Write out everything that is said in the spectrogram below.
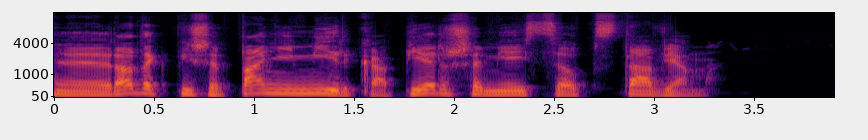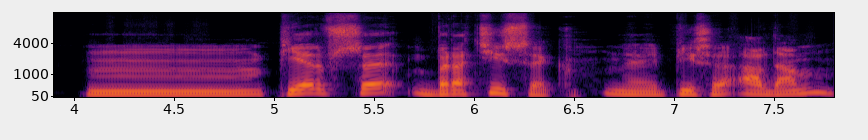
E, Radek pisze, pani Mirka, pierwsze miejsce obstawiam. Mm, pierwsze, braciszek, e, pisze Adam.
